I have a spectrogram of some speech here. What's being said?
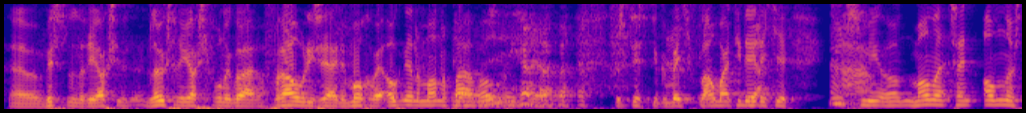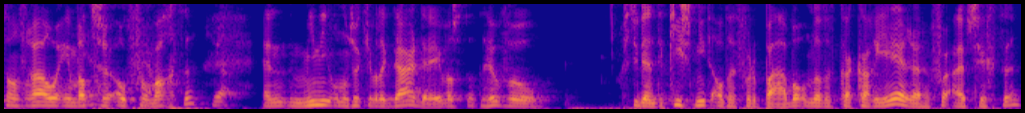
Eh, wisselende reacties. De leukste reactie vond ik waren vrouwen die zeiden, mogen wij ook naar de mannenpabo? Ja, precies, ja. dus het is natuurlijk een beetje flauw, maar het idee Ja. dat je iets Nou. meer, want mannen zijn anders dan vrouwen in wat Ja. ze ook verwachten. Ja. En een mini-onderzoekje wat ik daar deed, was dat heel veel studenten kiezen niet altijd voor de pabo, omdat het qua carrière vooruitzichten,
